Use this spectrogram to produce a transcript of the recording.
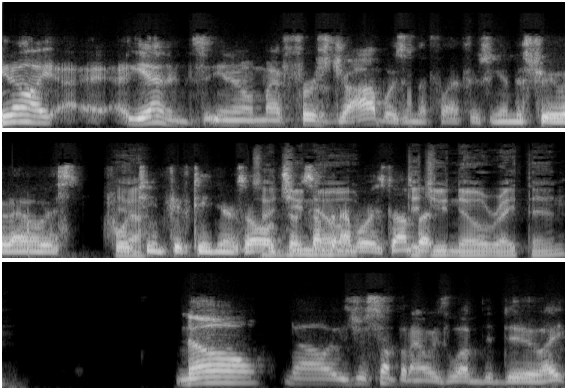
You know, I, I again, you know, my first job was in the fly fishing industry when I was 14, yeah. 15 years old. So, so something know, I've always done. Did but, you know right then? No, no, it was just something I always loved to do. I,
